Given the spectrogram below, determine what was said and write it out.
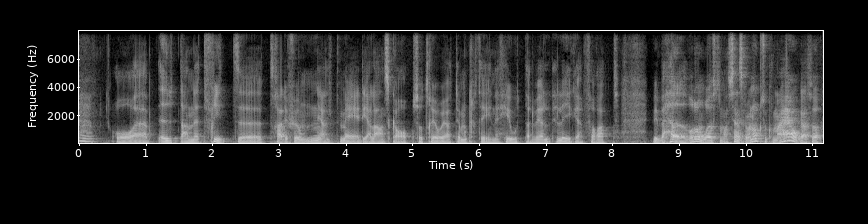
Mm. Mm. Och utan ett fritt traditionellt medielandskap så tror jag att demokratin är hotad väldeliga. För att vi behöver de rösterna. Sen ska man också komma ihåg, alltså,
